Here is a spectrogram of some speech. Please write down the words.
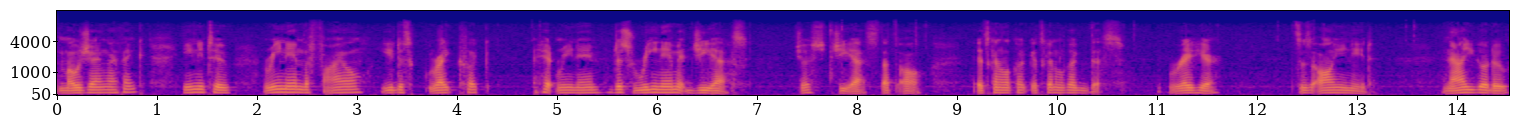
Mojang, I think. You need to rename the file. You just right click, hit rename. Just rename it GS. Just GS. That's all. It's gonna look like it's gonna look like this, right here. This is all you need. Now you go to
